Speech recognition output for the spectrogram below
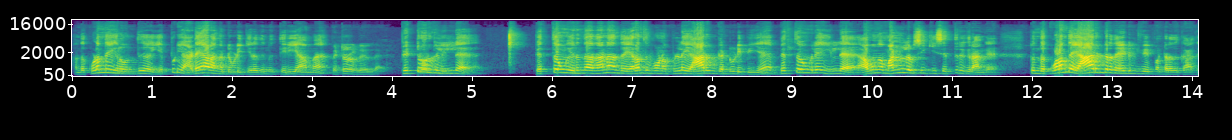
அந்த குழந்தைகளை வந்து எப்படி அடையாளம் கண்டுபிடிக்கிறதுன்னு தெரியாம பெற்றோர்கள் இல்லை. பெற்றோர்கள் இல்ல. பெத்தவங்க இருந்தால் தானே அந்த இறந்து போன பிள்ளை யாருன்னு கண்டுபிடிப்பீங்க? பெத்தவங்களே இல்லை. அவங்க மண்ணில் சிக்கி செத்துருக்குறாங்க. இப்போ இந்த குழந்தை யாருன்றதை ஐடென்டிஃபை பண்ணுறதுக்காக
